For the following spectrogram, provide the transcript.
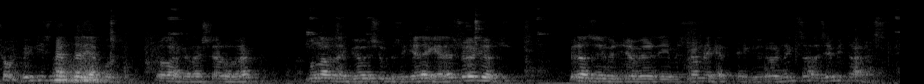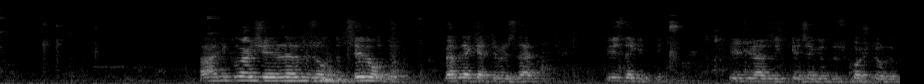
çok büyük hizmetler yapıldı. Yol arkadaşlar olarak bunları da göğsümüzü gere gere söylüyoruz. Biraz önce verdiğimiz memleketle ilgili örnek sadece bir tanesi. Ha yıkılan şehirlerimiz oldu, sel oldu memleketimizde. Biz de gittik. İlgilendik, gece gündüz koşturduk.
